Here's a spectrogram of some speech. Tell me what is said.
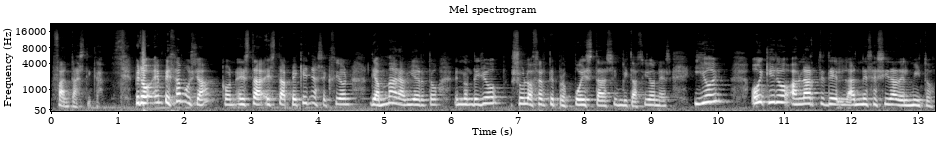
fantástica. Pero empezamos ya con esta, esta pequeña sección de Amar Abierto, en donde yo suelo hacerte propuestas, invitaciones. Y hoy, hoy quiero hablarte de la necesidad del mito.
